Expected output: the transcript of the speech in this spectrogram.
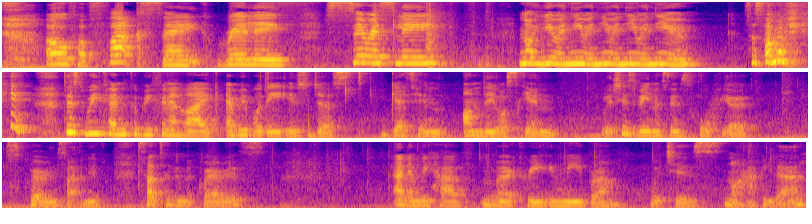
oh, for fuck's sake. Really? Seriously? Not you and you and you and you and you. So some of you this weekend could be feeling like everybody is just getting under your skin, which is Venus in Scorpio, Square in Saturn in, Saturn in Aquarius. And then we have Mercury in Libra, which is not happy there.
